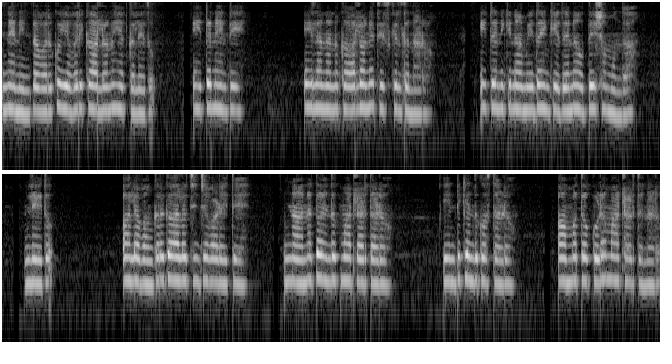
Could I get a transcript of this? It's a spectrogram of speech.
నేను ఇంతవరకు ఎవరి కార్లోనూ ఎక్కలేదు. ఇతనేంటి? ఇలా నన్ను కార్లోనే తీసుకెళ్తున్నాడు. ఇతనికి నా మీద ఇంకేదైనా ఉద్దేశం ఉందా? లేదు. అలా వంకరగా ఆలోచించేవాడైతే నాన్నతో ఎందుకు మాట్లాడతాడు? ఇంటికి ఎందుకు వస్తాడు? అమ్మతో కూడా మాట్లాడుతున్నాడు.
